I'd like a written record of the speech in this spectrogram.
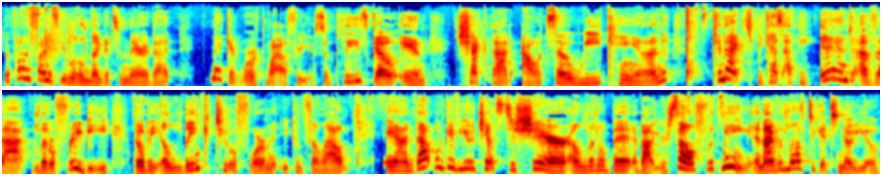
you'll probably find a few little nuggets in there that make it worthwhile for you. So please go and check that out so we can connect because at the end of that little freebie, there'll be a link to a form that you can fill out, and that will give you a chance to share a little bit about yourself with me. And I would love to get to know you.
